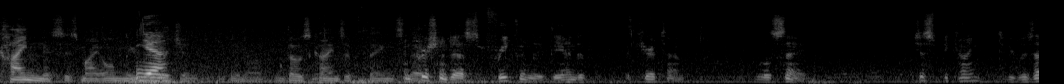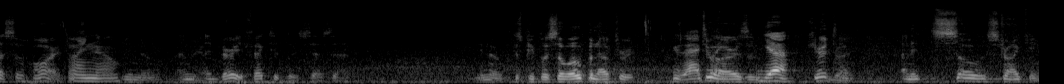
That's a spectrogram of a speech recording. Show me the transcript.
kindness. Is my only religion. Yeah. You know those kinds of things. And that- Krishna Das frequently at the end of the kirtan will say, just be kind to people. Is that so hard? I know. You know, and, and very effectively says that. You know, because people are so open after Exactly. two hours of Yeah. kirtan. And it's so striking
